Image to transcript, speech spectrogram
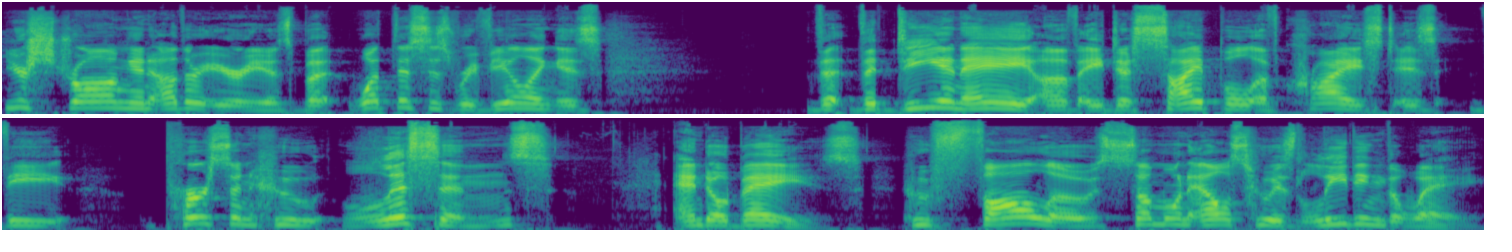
you're strong in other areas. But what this is revealing is that the DNA of a disciple of Christ is the person who listens and obeys, who follows someone else who is leading the way.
